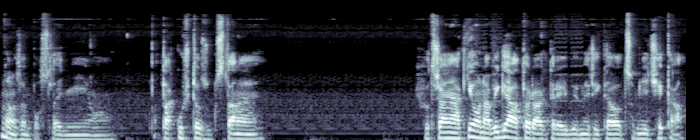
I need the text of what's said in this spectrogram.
No, jsem poslední, no. A tak už to zůstane. Potřeba nějakého navigátora, který by mi říkal, co mě čeká.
